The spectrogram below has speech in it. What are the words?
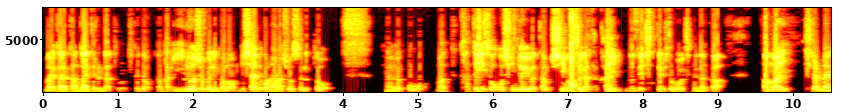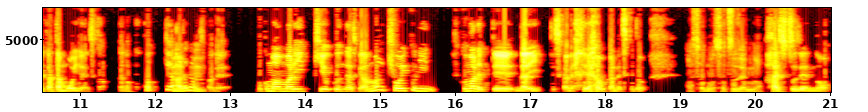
前から考えてるんだと思うんですけど、なんか医療職にこの、医者にこの話をすると、うんなんかこう、まあ、家庭総合診療医は多分親和性が高いので知ってる人が多いですけど、うんなんか、あんまり知らない方も多いじゃないですか。なんかここってあれなんですかね。僕もあんまり記憶ないですけど、あんまり教育に含まれてないですかね。いや、わかんないですけど。あ、その卒前の？はい、卒前の。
